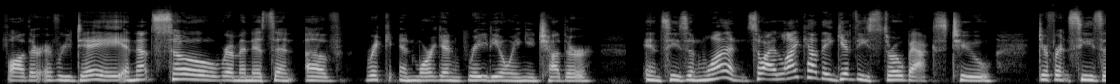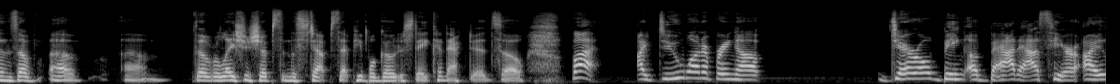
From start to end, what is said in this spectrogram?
father every day. And that's so reminiscent of Rick and Morgan radioing each other in season one. So I like how they give these throwbacks to different seasons of, of, um, the relationships and the steps that people go to stay connected. So, but I do want to bring up Daryl being a badass here. I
